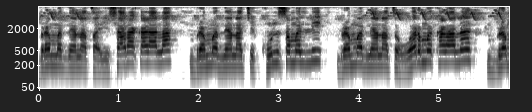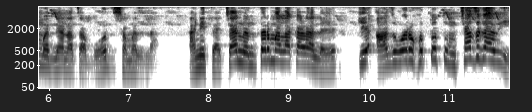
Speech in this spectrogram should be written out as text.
ब्रह्मज्ञानाचा इशारा कळाला. ब्रह्मज्ञानाची खून समजली. ब्रह्मज्ञानाचं वर्म कळालं. ब्रह्मज्ञानाचा बोध समजला. आणि त्याच्यानंतर मला कळालं की आजवर होतो तुमच्याच गावी.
